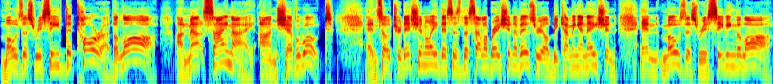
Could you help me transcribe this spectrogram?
Moses received the Torah, the law, on Mount Sinai on Shavuot. And so traditionally, this is the celebration of Israel becoming a nation and Moses receiving the law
